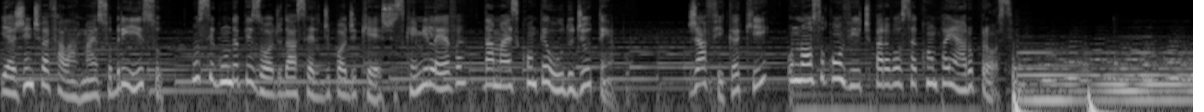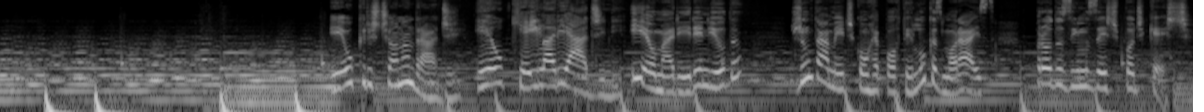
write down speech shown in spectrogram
E a gente vai falar mais sobre isso no segundo episódio da série de podcasts Quem Me Leva dá mais conteúdo de O Tempo. Já fica aqui o nosso convite para você acompanhar o próximo. Eu, Cristiano Andrade. Eu, Keila Ariadne. E eu, Maria Irenilda, juntamente com o repórter Lucas Moraes, produzimos este podcast.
